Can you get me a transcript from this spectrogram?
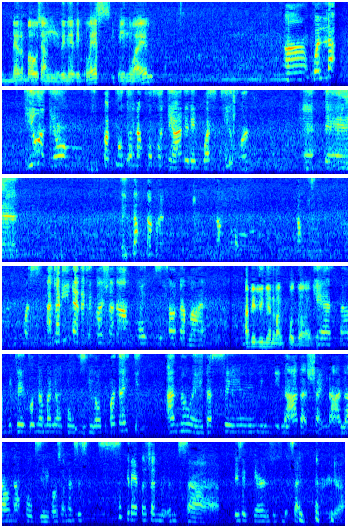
Meron ba ho siyang request meanwhile? Ah, wala. Yun, yung pagputol ng kuko niya, nirequest yun. And then, yun lang naman. Yun lang ko. Request. Ah, kanina, nag-request siya ng Coke Zero naman. Nabili niya naman po doon. Yes, nabigay ko naman yung Coke Zero. But I think, ano eh, kasi hindi na ata siya ina-allow ng Coke Zero. So, nagsisikreto siya doon sa visitor center.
